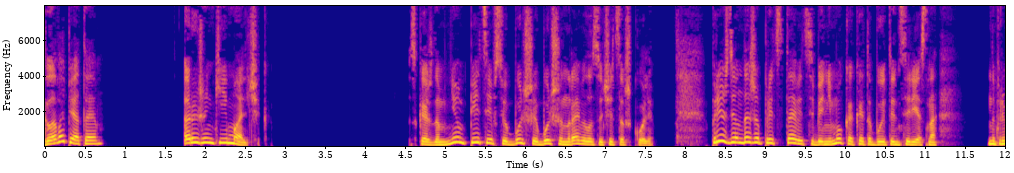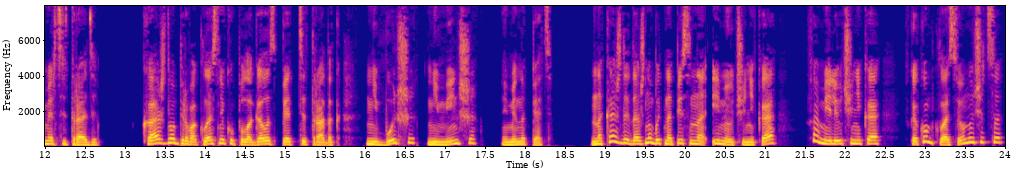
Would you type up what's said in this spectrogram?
Глава пятая. Рыженький мальчик. С каждым днем Пете все больше и больше нравилось учиться в школе. Прежде он даже представить себе не мог, как это будет интересно. Например, тетради. Каждому первокласснику полагалось пять тетрадок. Ни больше, ни меньше, именно пять. На каждой должно быть написано имя ученика, фамилия ученика, в каком классе он учится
